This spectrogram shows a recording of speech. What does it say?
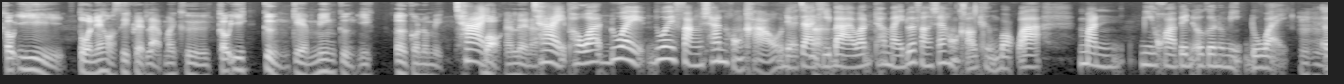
เก้าอี้ตัวนี้ของ Secret Lab มันคือเก้าอี้กึ่งเกมมิ่งกึ่งอีก ergonomic ใช่บอกกันเลยนะ ใช่ เพราะว่าด้วยด้วยฟังก์ชันของเขา เดี๋ยวจะอ่าอธิบายว่าทำไมด้วยฟังก์ชันของเขาถึงบอกว่า มันมีความเป็น ergonomic ด้วยอือฮึเอ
